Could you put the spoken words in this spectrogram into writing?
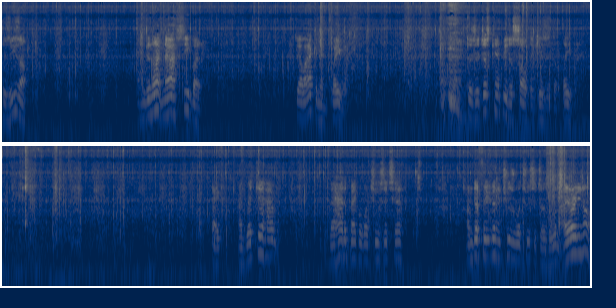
Cause these are, they're not nasty, but they're lacking in flavor. Because it just can't be the salt that gives it the flavor. Like, I bet you have, if I had a bag of Wachusett's here, I'm definitely going to choose Wachusett's as a winner. I already know.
